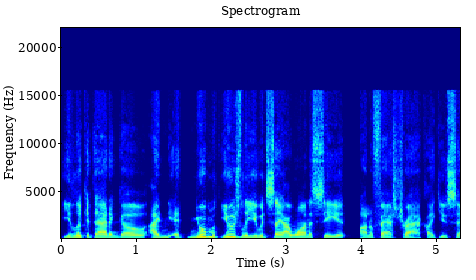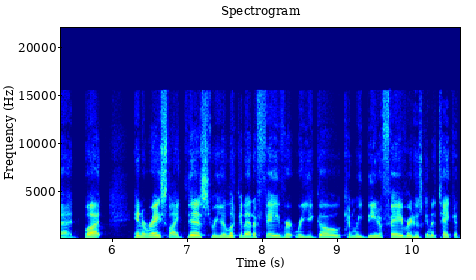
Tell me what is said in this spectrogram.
you look at that and go, I it, usually you would say, I want to see it on a fast track, like you said. But in a race like this, where you're looking at a favorite, where you go, can we beat a favorite who's going to take a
